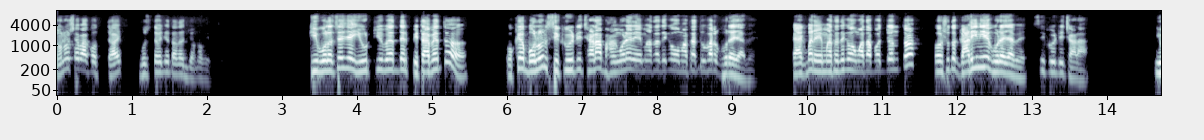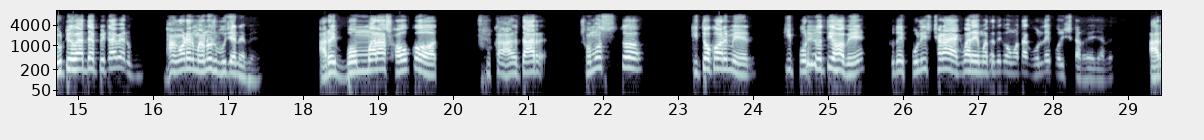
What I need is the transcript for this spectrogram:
জনসেবা করতে হয়, বুঝতে যে তাদের জনভিত্তি কি বলেছে যে ইউটিউবারদের পিটাবে তো? ওকে বলুন সিকিউরিটি ছাড়া ভাঙড়ের এই মাথা থেকে ও মাথা দুবার ঘুরে যাবে। একবার এই মাথা থেকে ও মাথা পর্যন্ত ও শুধু গাড়ি নিয়ে ঘুরে যাবে সিকিউরিটি ছাড়া। ইউটিউবারদের পিটাবে, ভাঙড়ের মানুষ বুঝে নেবে। আর ওই বোম মারা শওকত তার সমস্ত কৃতকর্মের কি পরিণতি হবে? শুধু পুলিশ ছাড়া একবার এই মাথা থেকে ও মাথা ঘুরলেই পরিষ্কার হয়ে যাবে। আর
